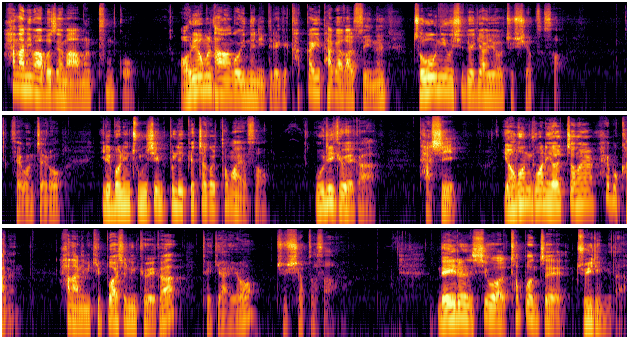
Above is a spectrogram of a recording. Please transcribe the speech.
하나님 아버지의 마음을 품고 어려움을 당하고 있는 이들에게 가까이 다가갈 수 있는 좋은 이웃이 되게 하여 주시옵소서. 세 번째로 일본인 중심 분리개척을 통하여서 우리 교회가 다시 영혼 구원의 열정을 회복하는 하나님이 기뻐하시는 교회가 되게 하여 주시옵소서. 내일은 10월 첫 번째 주일입니다.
